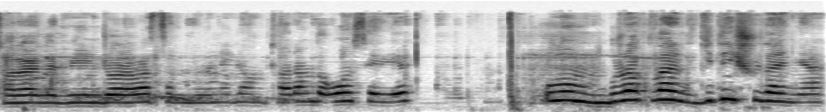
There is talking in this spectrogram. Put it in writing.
Tarayla birinci olamazsam böyle diyorum. Taram da 10 seviye. Oğlum Buraklar gidin şuradan ya.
